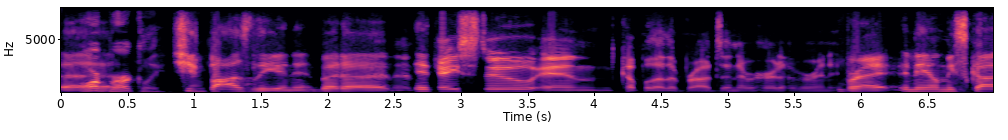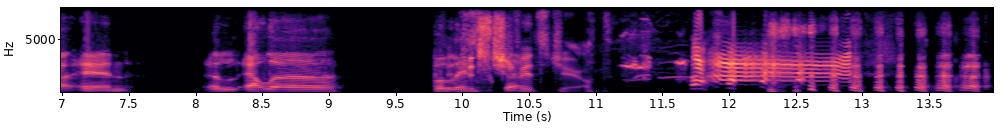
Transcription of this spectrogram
Uh, or Berkley. She's Thank you. Bosley in it, but uh, And it K Stu and a couple other broads I never heard of her in it. right. Naomi Scott and Ella Balinska. Fitzgerald.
